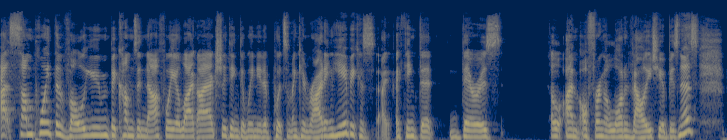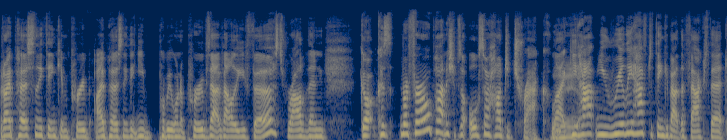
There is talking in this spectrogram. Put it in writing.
at some point the volume becomes enough where you're like, I actually think that we need to put something in writing here because I, I think that there is I'm offering a lot of value to your business, but I personally think improve. I personally think you probably want to prove that value first rather than go because referral partnerships are also hard to track. Like Yeah. you have, you really have to think about the fact that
